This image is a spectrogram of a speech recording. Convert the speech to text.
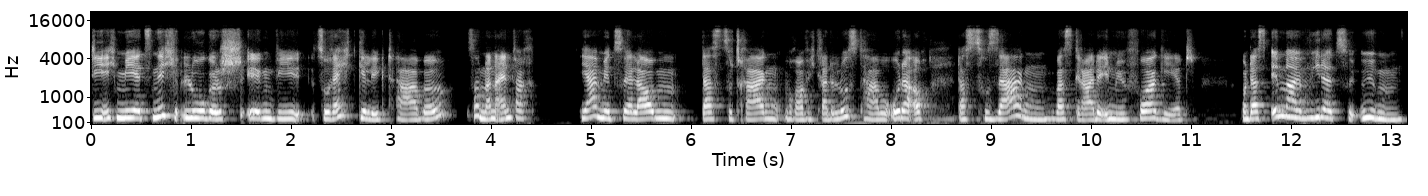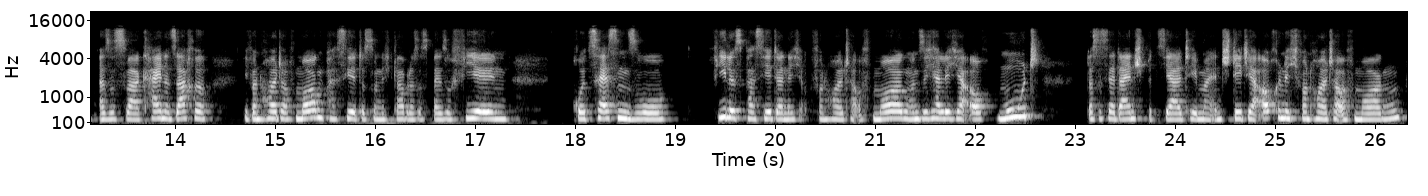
die ich mir jetzt nicht logisch irgendwie zurechtgelegt habe, sondern einfach, ja, mir zu erlauben, das zu tragen, worauf ich gerade Lust habe oder auch das zu sagen, was gerade in mir vorgeht und das immer wieder zu üben. Also es war keine Sache, die von heute auf morgen passiert ist und ich glaube, das ist bei so vielen Prozessen so, vieles passiert ja nicht von heute auf morgen und sicherlich ja auch Mut, das ist ja dein Spezialthema, entsteht ja auch nicht von heute auf morgen.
